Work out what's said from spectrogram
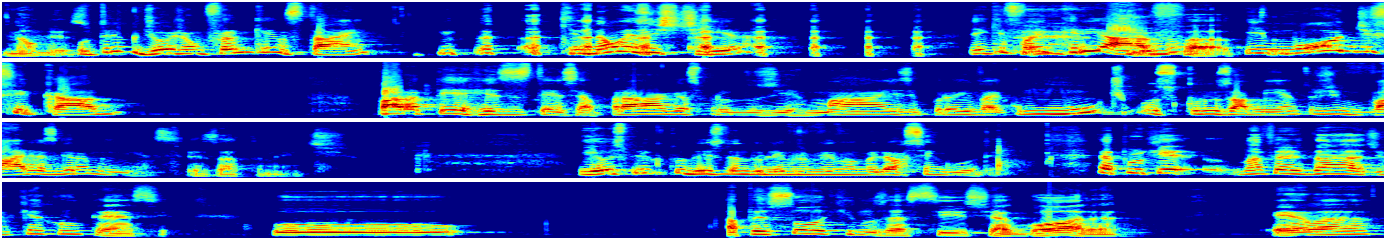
Não mesmo. O trigo de hoje é um Frankenstein que não existia e que foi criado e modificado para ter resistência a pragas, produzir mais e por aí vai, com múltiplos cruzamentos de várias gramíneas. Exatamente. E eu explico tudo isso dentro do livro Viva Melhor Sem Glúten. É porque, na verdade, o que acontece? O... A pessoa que nos assiste agora, ela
